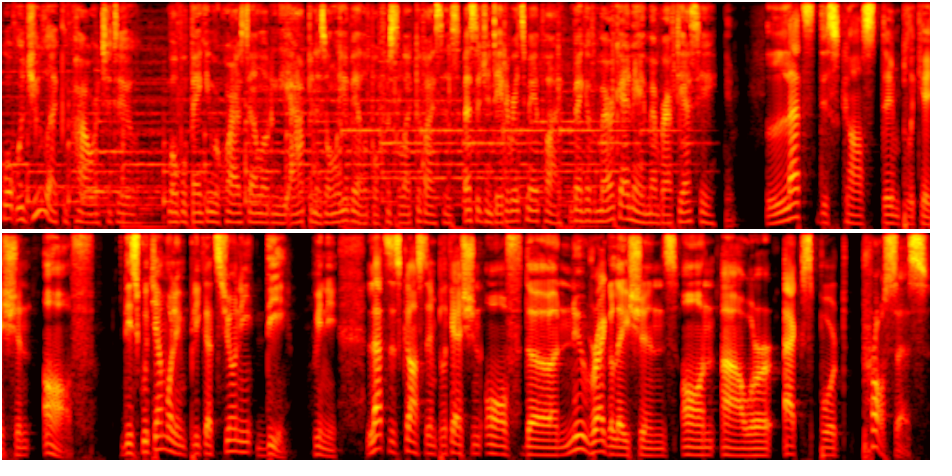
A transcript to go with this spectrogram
What would you like the power to do? Mobile banking requires downloading the app and is only available for select devices. Message and data rates may apply. Bank of America NA, member FDIC. Let's discuss the implication of. Discutiamo le implicazioni di. Quindi, let's discuss the implication of the new regulations on our export process.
